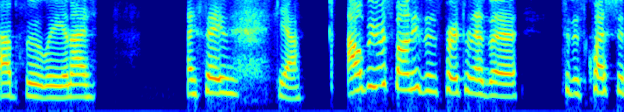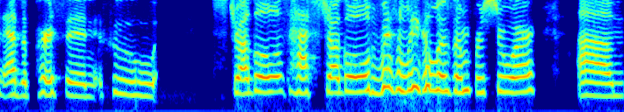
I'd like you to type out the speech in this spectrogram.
absolutely. And I I say, yeah, I'll be responding to this person as a to this question as a person who struggles, has struggled with legalism for sure. Um,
